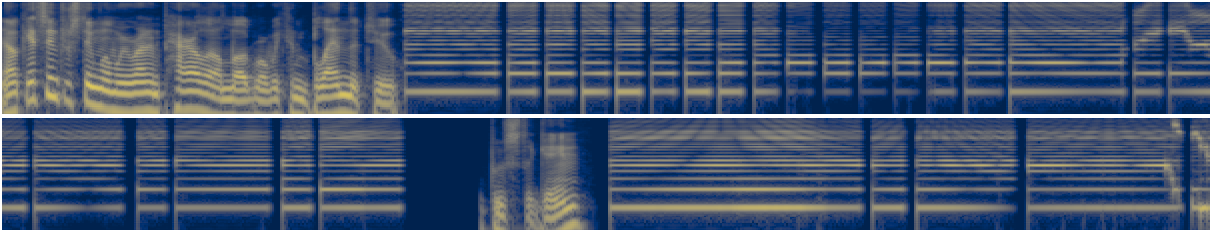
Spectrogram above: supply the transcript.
Now it gets interesting when we run in parallel mode where we can blend the two. Boost the gain. And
